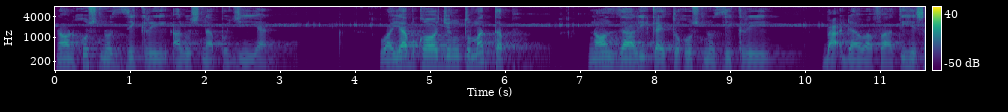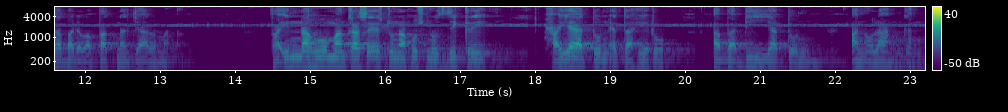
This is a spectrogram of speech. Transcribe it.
naon husnuz zikri alusna pujian. Wa yabqa jeung tumattap naon zalika itu husnuz zikri ba'da wafatihi sabada wafatna jalma. Fa innahu mangka saestuna husnul zikri hayatun eta hirup abadiyatun anu langgeng.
